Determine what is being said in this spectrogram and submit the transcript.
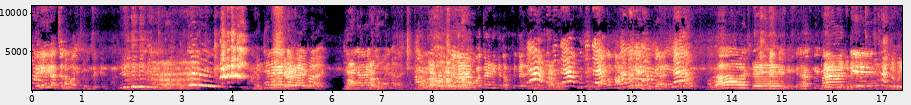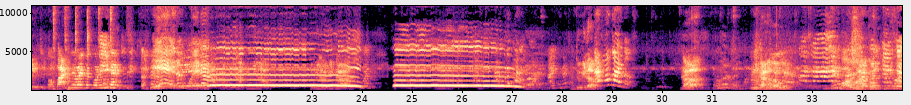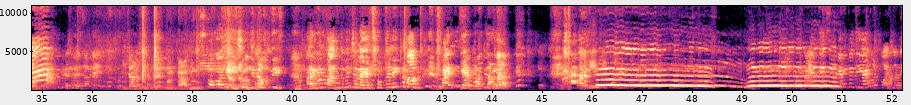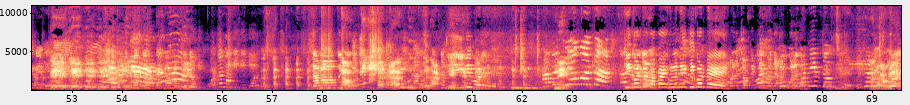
বেরিয়ে যাচ্ছে না বাথরুম থেকে ছেলেরা ওইখানে রেখে দাও এখানে রেখে দাও। দেখো বাথরুমে ঢুকে আছে হ্যাপি বার্থডে হয়ে বার্থডে করেই যাচ্ছে এ এটা ধরে না তুমি দাও না তুমি টাকা দাও গে ওগুলো রাখো দাদু। কে বল দাদা ওর পয়সা দিকে দে দে দে দে দে দে দাও মামাকে নাও আর ওই রাখছি নে কি করবে বাবা এগুলো নিয়ে কি করবে বলে চকলেট কিনবো জামাকে বলে দাও ওই চকলেট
